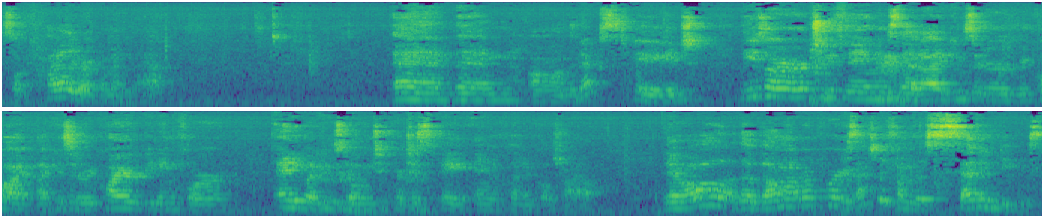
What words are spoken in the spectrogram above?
So I highly recommend that. And then on the next page, these are two things that I considered require I consider required reading for anybody who's going to participate in a clinical trial. They're all the Belmont report is actually from the 70s,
